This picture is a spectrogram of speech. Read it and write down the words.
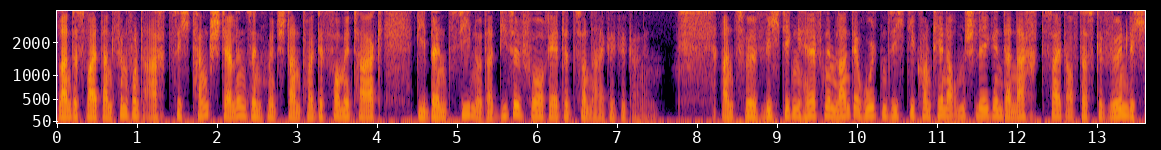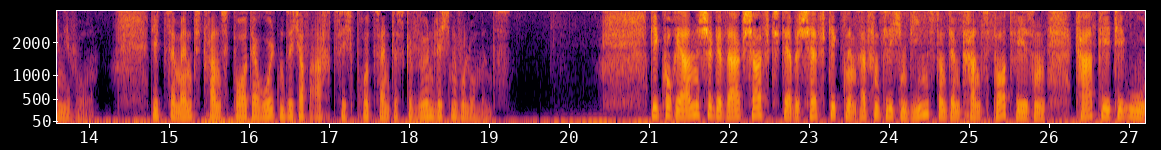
Landesweit an 85 Tankstellen sind mit Stand heute Vormittag die Benzin- oder Dieselvorräte zur Neige gegangen. An zwölf wichtigen Häfen im Land erholten sich die Containerumschläge in der Nachtzeit auf das gewöhnliche Niveau. Die Zementtransporte erholten sich auf 80 Prozent des gewöhnlichen Volumens. Die koreanische Gewerkschaft der Beschäftigten im öffentlichen Dienst und im Transportwesen KPTU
